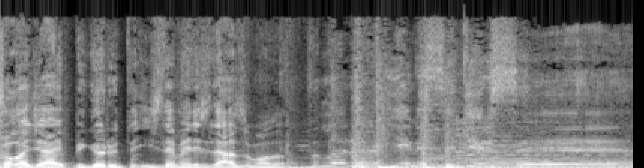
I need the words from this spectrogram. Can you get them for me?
çok acayip bir görüntü izlemeniz lazım onu. Kapıları yenisi girsin.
